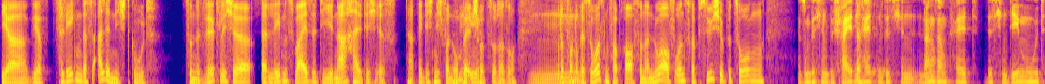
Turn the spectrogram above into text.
wir, wir pflegen das alle nicht gut. So eine wirkliche äh, mhm. Lebensweise, die nachhaltig ist. Da rede ich nicht von Umweltschutz nee. oder so. Oder von mhm. Ressourcenverbrauch, sondern nur auf unsere Psyche bezogen. So also ein bisschen Bescheidenheit, das, ein bisschen Langsamkeit, ein bisschen Demut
